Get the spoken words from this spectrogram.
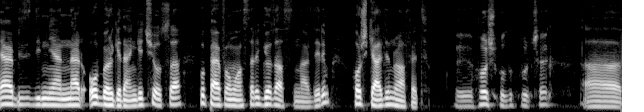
Eğer bizi dinleyenler o bölgeden geçiyorsa bu performanslara göz atsınlar derim. Hoş geldin Rafet. Ee, hoş bulduk Burçak. Aa,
